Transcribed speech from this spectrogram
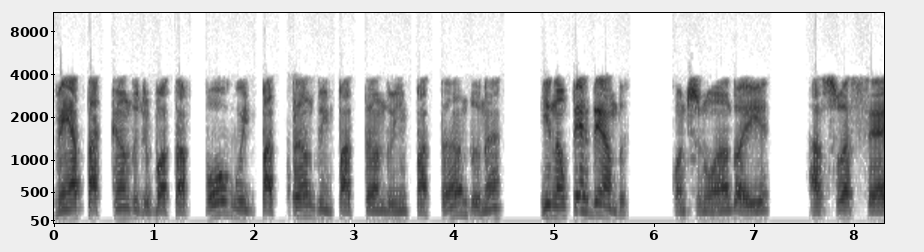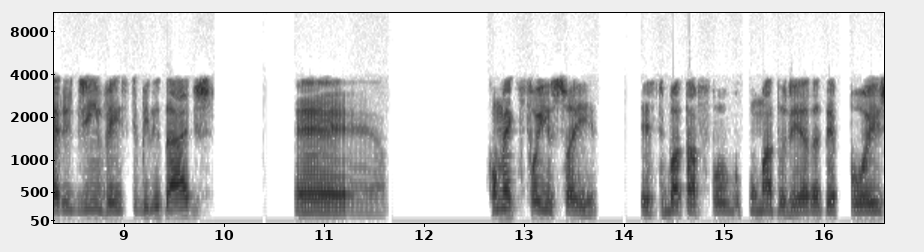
vem atacando de Botafogo, empatando, empatando, empatando, né? E não perdendo, continuando aí a sua série de invencibilidades. É... Como é que foi isso aí? Esse Botafogo com Madureira depois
